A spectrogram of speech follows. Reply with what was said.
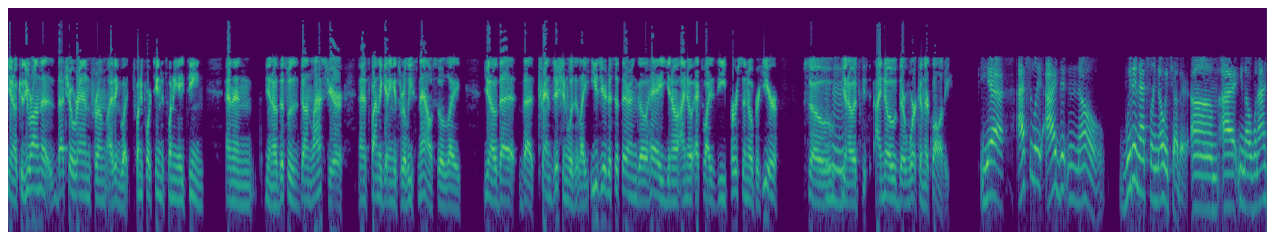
You know, because you were on the that show ran from I think what 2014 to 2018, and then you know this was done last year, and it's finally getting its release now. So like you know that that transition was it like easier to sit there and go, hey, you know, I know X Y Z person over here, so Mhm. you know it's I know their work and their quality. Yeah, actually, I didn't know. We didn't actually know each other. Um, I, you know, when I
